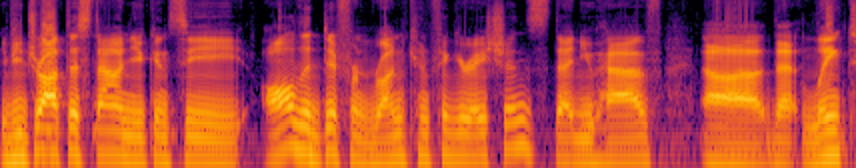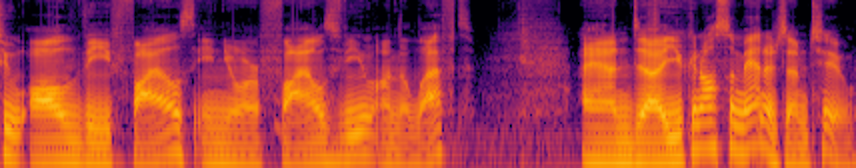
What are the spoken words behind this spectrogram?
If you drop this down, you can see all the different run configurations that you have uh, that link to all the files in your files view on the left. And uh, you can also manage them, too.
